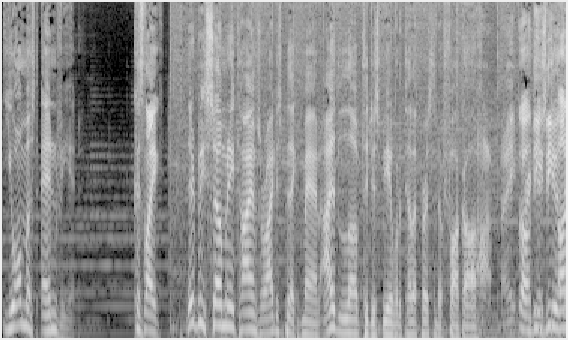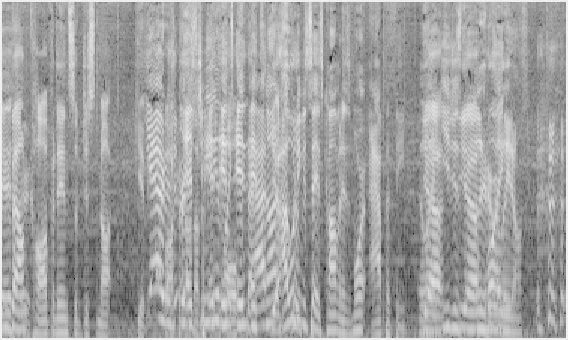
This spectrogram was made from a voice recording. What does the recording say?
you almost envy it. Cause like there'd be so many times where I'd just be like, man, I'd love to just be able to tell that person to fuck off. well, or the, the unbound or- confidence of just not giving Yeah, a fuck it's them. being It- it's not, Yeah. I wouldn't even say it's confidence, it's more apathy. Yeah, like, you just yeah. literally Like- don't.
